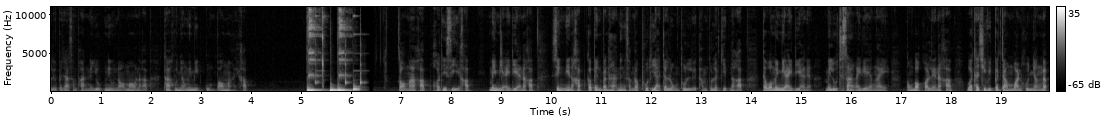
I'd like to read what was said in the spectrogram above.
หรือประชาสัมพันธ์ในยุค New Normal นะครับ ถ้าคุณยังไม่มีกลุ่มเป้าหมายครับ ต่อมาครับข้อที่ 4 ครับไม่มีไอเดียนะครับ สิ่งนี้นะครับก็เป็นปัญหาหนึ่งสำหรับผู้ที่อยากจะลงทุนหรือทำธุรกิจนะครับ แต่ว่าไม่มีไอเดียเนี่ย ไม่รู้จะสร้างไอเดียยังไง ต้องบอกก่อนเลยนะครับ ว่าถ้าชีวิตประจำวันคุณยังแบบ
